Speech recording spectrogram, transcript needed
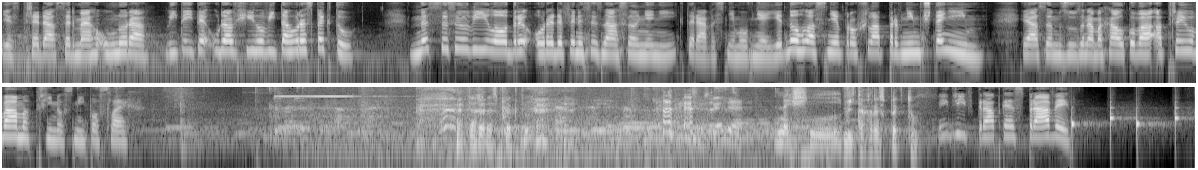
Je středa 7. února. Vítejte u dalšího výtahu Respektu. Dnes se Silví Lodr o redefinici znásilnění, která ve sněmovně jednohlasně prošla prvním čtením. Já jsem Zuzana Machálková a přeju vám přínosný poslech. Výtah respektu? Dnešní Výtah respektu. Nejdřív krátké zprávy.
